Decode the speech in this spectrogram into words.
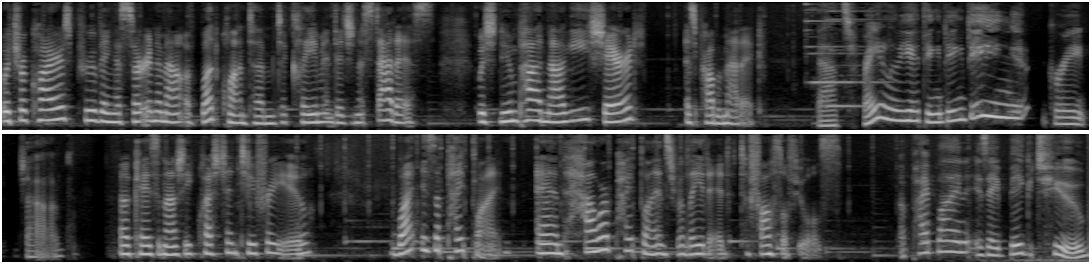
which requires proving a certain amount of blood quantum to claim Indigenous status, which Noonpah Nagi shared as problematic. That's right, Olivia. Ding, ding, ding. Great job. Okay, Zanaji, question two for you. What is a pipeline, and how are pipelines related to fossil fuels? A pipeline is a big tube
